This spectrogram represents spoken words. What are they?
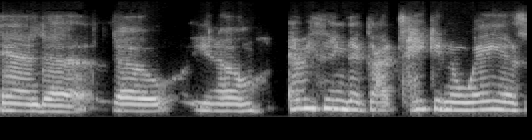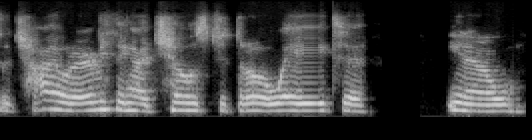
And uh, so, you know, everything that got taken away as a child, or everything I chose to throw away to, you know,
